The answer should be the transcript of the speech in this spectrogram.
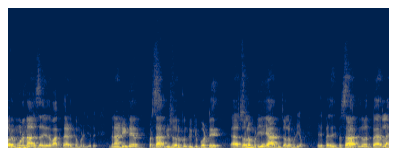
ஒரு மூணு நாலு சதவீத வாக்கு தான் எடுக்க முடிஞ்சது. இதை நான் டீட்டெயில் பிரசாத் கிஷோருக்கும் தூக்கி போட்டு சொல்ல முடியும் யாருக்கும் சொல்ல முடியும். பிரசாத் கிஷோர் பேரில்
